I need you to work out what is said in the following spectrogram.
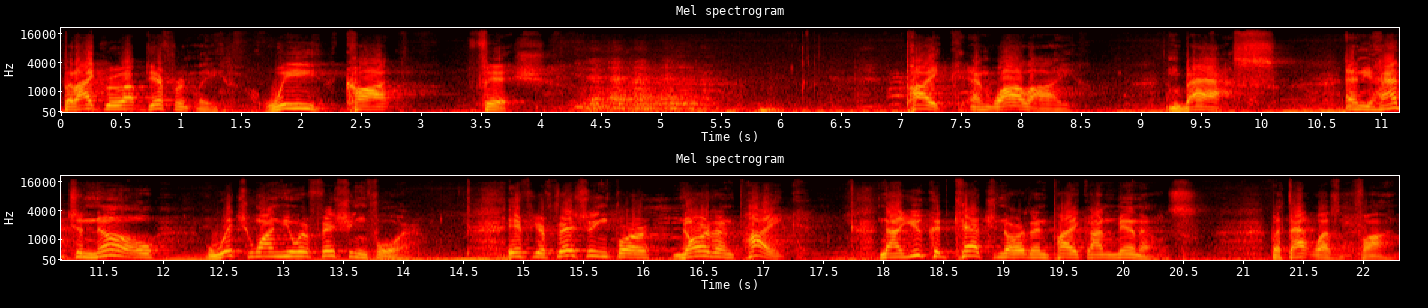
but I grew up differently. We caught fish pike and walleye and bass. And you had to know which one you were fishing for. If you're fishing for northern pike, now you could catch northern pike on minnows, but that wasn't fun.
